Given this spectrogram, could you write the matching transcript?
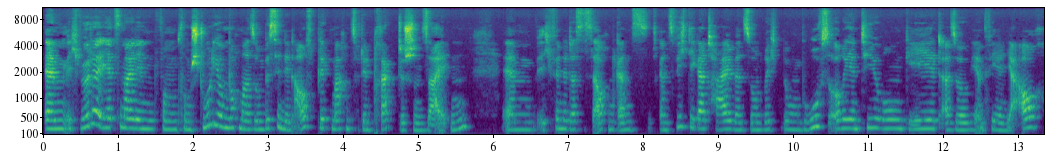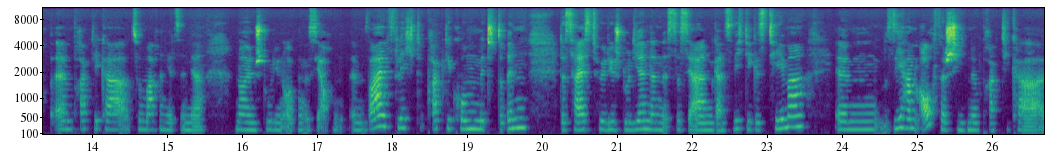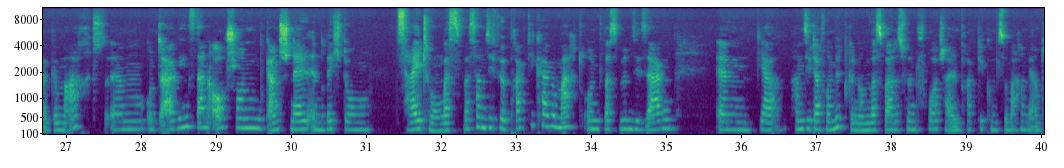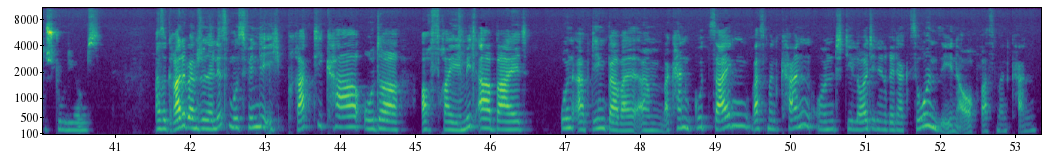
Ähm, ich würde jetzt mal den, vom, vom Studium noch mal so ein bisschen den Ausblick machen zu den praktischen Seiten. Ähm, ich finde, das ist auch ein ganz, ganz wichtiger Teil, wenn es so in Richtung Berufsorientierung geht. Also wir empfehlen ja auch, ähm, Praktika zu machen. Jetzt in der neuen Studienordnung ist ja auch ein, ein Wahlpflichtpraktikum mit drin. Das heißt, für die Studierenden ist das ja ein ganz wichtiges Thema. Ähm, Sie haben auch verschiedene Praktika gemacht ähm, und da ging es dann auch schon ganz schnell in Richtung Zeitung. Was, was haben Sie für Praktika gemacht und was würden Sie sagen, ähm, ja, haben Sie davon mitgenommen? Was war das für ein Vorteil, ein Praktikum zu machen während des Studiums? Also gerade beim Journalismus finde ich Praktika oder auch freie Mitarbeit unabdingbar, weil ähm, man kann gut zeigen, was man kann und die Leute in den Redaktionen sehen auch, was man kann.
